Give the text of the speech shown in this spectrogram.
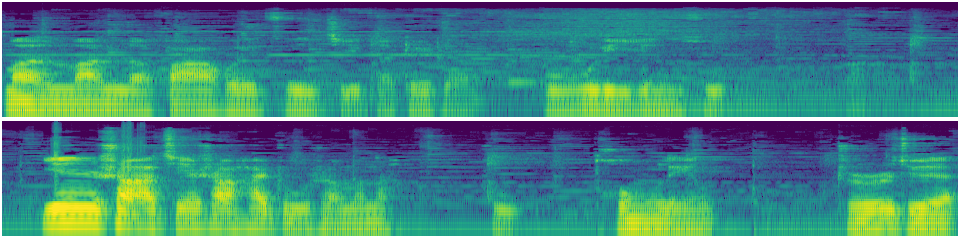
慢慢的发挥自己的这种不利因素。阴煞劫煞还主什么呢？主通灵、直觉。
